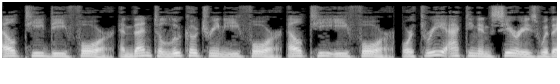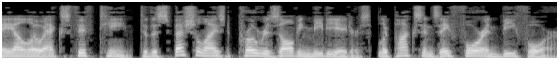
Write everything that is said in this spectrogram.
LTD4 and then to leukotriene E4 LTE4, or 3 acting in series with ALOX15, to the specialized pro-resolving mediators, lipoxins A4 and B4.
